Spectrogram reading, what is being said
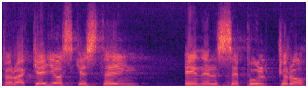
Pero aquellos que estén en el sepulcro,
